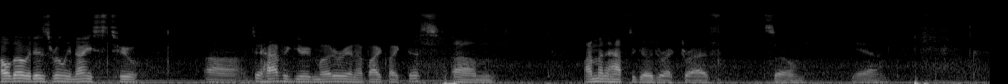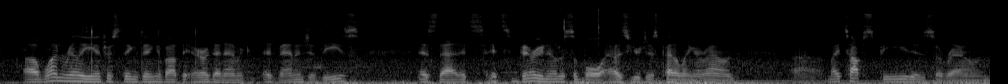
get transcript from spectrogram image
although it is really nice to uh, to have a geared motor in a bike like this um, I'm gonna have to go direct drive so yeah uh, one really interesting thing about the aerodynamic advantage of these is that it's it's very noticeable as you're just pedaling around my top speed is around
